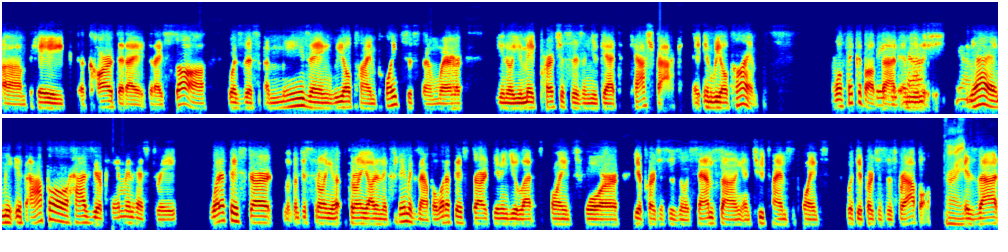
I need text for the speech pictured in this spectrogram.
car, um, Pay card that I that I saw was this amazing real-time point system where you know you make purchases and you get cash back in real time. Well, think about Baby that. Cash. I mean, yeah. yeah, I mean, if Apple has your payment history what if they start? I'm just throwing throwing out an extreme example. What if they start giving you less points for your purchases with Samsung and two times the points with your purchases for Apple? Right. Is that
